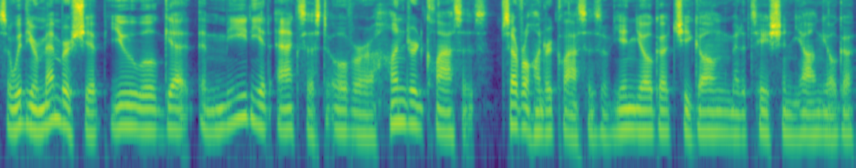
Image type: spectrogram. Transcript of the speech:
so, with your membership, you will get immediate access to over a hundred classes, several hundred classes of yin yoga, qigong, meditation, yang yoga,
